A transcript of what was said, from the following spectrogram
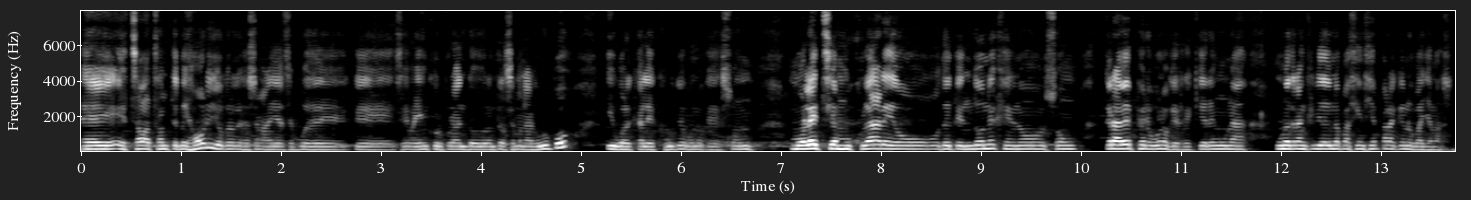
eh, está bastante mejor y yo creo que esta semana ya se puede que se vaya incorporando durante la semana al grupo, igual que Alex Cruz, que bueno, que son molestias musculares o de tendones que no son graves, pero bueno, que requieren una, una tranquilidad y una paciencia para que no vaya más.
